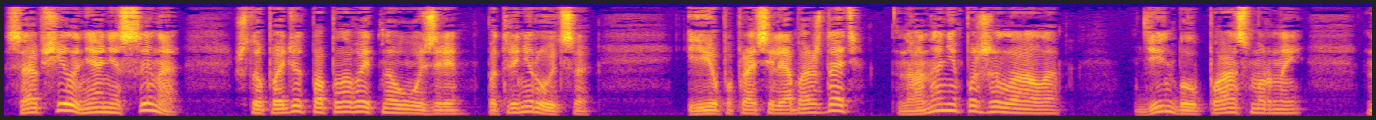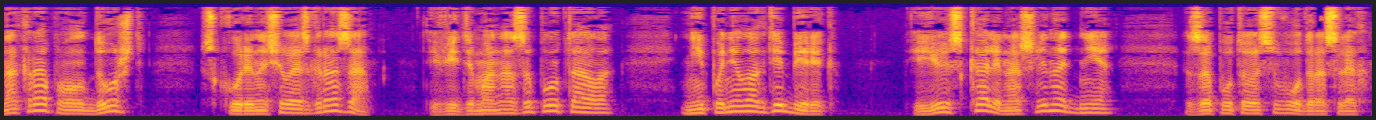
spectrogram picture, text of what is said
Сообщила няне сына, что пойдет поплавать на озере, потренируется. Ее попросили обождать, но она не пожелала. День был пасмурный, накрапывал дождь, вскоре началась гроза. Видимо, она заплутала, не поняла, где берег. Ее искали, нашли на дне, запуталась в водорослях.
